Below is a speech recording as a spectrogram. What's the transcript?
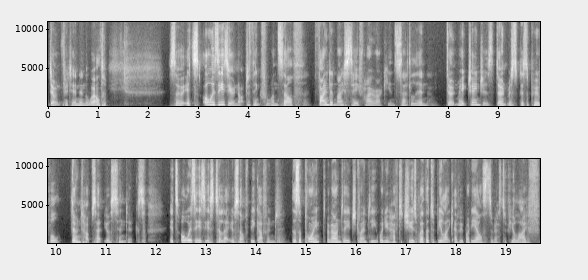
don't fit in in the world. So it's always easier not to think for oneself. Find a nice safe hierarchy and settle in. Don't make changes, don't risk disapproval, don't upset your syndics. It's always easiest to let yourself be governed. There's a point around age 20 when you have to choose whether to be like everybody else the rest of your life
